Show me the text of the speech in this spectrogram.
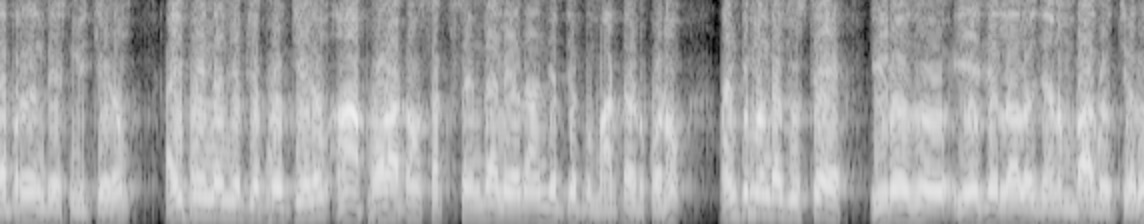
రిప్రజెంటేషన్ ఇచ్చేయడం అయిపోయిందని చెప్పి చెప్పి వచ్చేయడం ఆ పోరాటం సక్సెస్ అయిందా లేదా అని చెప్పి చెప్పి మాట్లాడుకోవడం. అంతిమంగా చూస్తే ఈరోజు ఏ జిల్లాలో జనం బాగా వచ్చారు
